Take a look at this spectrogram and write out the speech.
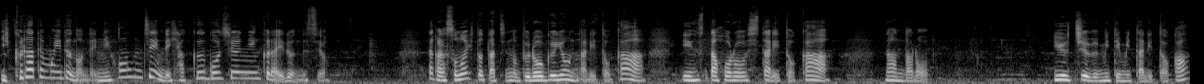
いくらでもいるので日本人で150人くらいいるんですよ。だからその人たちのブログ読んだりとかインスタフォローしたりとかなんだろう YouTube 見てみたりとか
